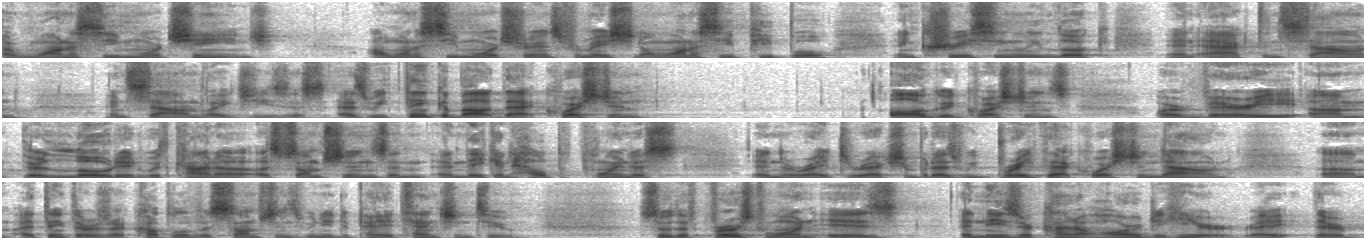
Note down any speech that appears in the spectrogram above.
I want to see more change. I want to see more transformation. I want to see people increasingly look and act and sound and sound like Jesus? As we think about that question, all good questions are very, um, they're loaded with kind of assumptions and, and they can help point us in the right direction. But as we break that question down, um, I think there's a couple of assumptions we need to pay attention to. So the first one is, and these are kind of hard to hear, right? They're,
